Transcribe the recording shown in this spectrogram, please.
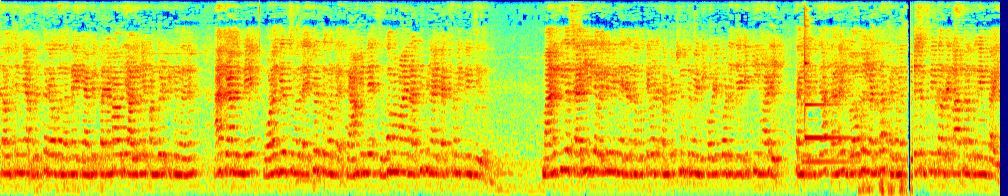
സൗജന്യ വൃക്കരോഗ നിർണയ ക്യാമ്പിൽ പരമാവധി ആളുകളെ പങ്കെടുപ്പിക്കുന്നതിനും ആ ക്യാമ്പിന്റെ വോളണ്ടിയർ ചുമതല ഏറ്റെടുത്തുകൊണ്ട് ക്യാമ്പിന്റെ സുഗമമായ നടത്തിപ്പിനായി പരിശ്രമിക്കുകയും ചെയ്തു. മാനസിക ശാരീരിക വെല്ലുവിളി നേരിടുന്ന കുട്ടികളുടെ സംരക്ഷണത്തിനു വേണ്ടി കോഴിക്കോട് ജെ ഡി ടി ഹാളിൽ സംഘടിപ്പിച്ച തണൽ ഗ്ലോബൽ വനിതാ സംഗമത്തിൽ സ്പീക്കറുടെ ക്ലാസ് നടത്തുകയുണ്ടായി.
